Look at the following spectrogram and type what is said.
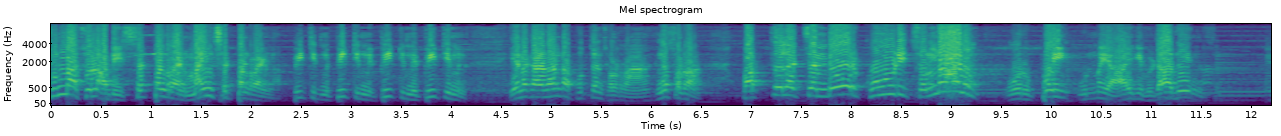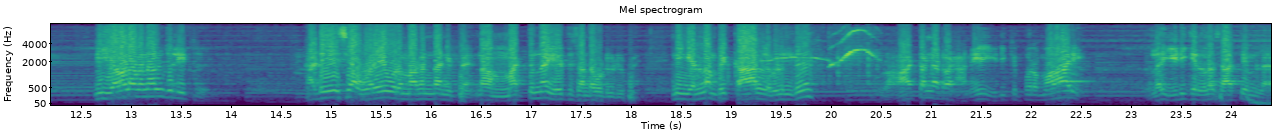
சும்மா சொல்ல அப்படி செட் பண்றாங்க மைண்ட் செட் பண்றாங்களா? B team B team B team B team எனக்காக தான்டா புத்தன் சொல்றான். என்ன சொல்றான்? பத்து லட்சம் பேர் கூடி சொன்னாலும் ஒரு பொய் உண்மை ஆகி விடாது. நீ எவ்வளவு வேணாலும் சொல்லிட்டு கடைசியா ஒரே ஒரு மகன் தான் நிற்பேன் நான் மட்டும்தான் எடுத்து சண்டை போட்டுக்கிட்டு இருப்பேன். நீங்க எல்லாம் போய் காலில் விழுந்து ஆட்டம் கட்டுறாங்க. அணை இடிக்க போற மாதிரி. இதெல்லாம் இடிக்கிறதெல்லாம் சாத்தியம் இல்ல.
